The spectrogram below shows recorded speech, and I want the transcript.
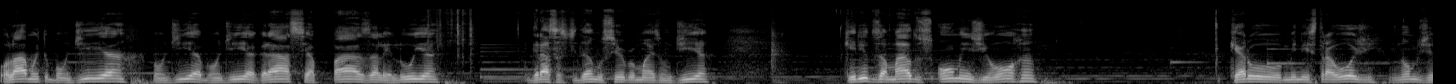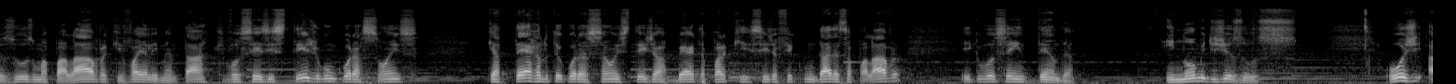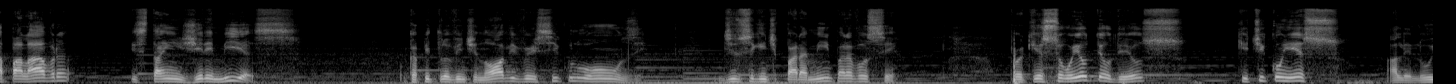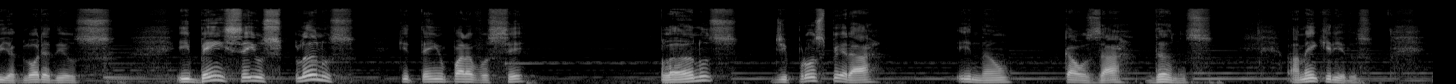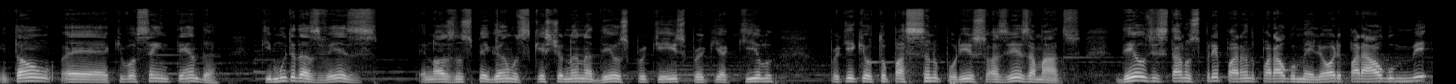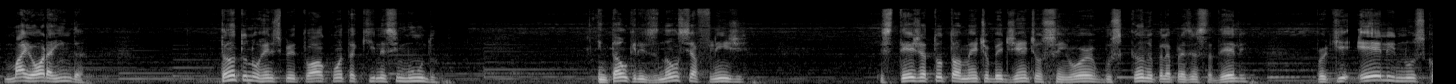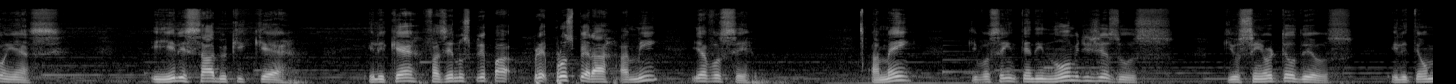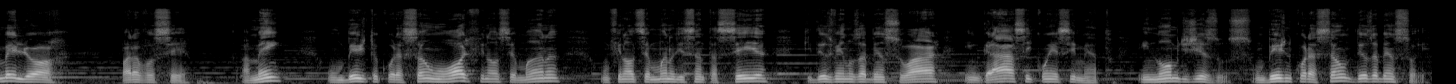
Olá, muito bom dia, bom dia, bom dia, graça, paz, aleluia. Graças te damos, Senhor, por mais um dia. Queridos amados homens de honra, quero ministrar hoje, em nome de Jesus, uma palavra que vai alimentar, que vocês estejam com corações, que a terra do teu coração esteja aberta para que seja fecundada essa palavra e que você entenda. Em nome de Jesus. Hoje a palavra está em Jeremias, o capítulo 29, versículo 11. Diz o seguinte: Para mim e para você, porque sou eu teu Deus que te conheço. Aleluia, glória a Deus. E bem sei os planos que tenho para você, planos de prosperar e não causar danos. Amém, queridos? Então, é, que você entenda que muitas das vezes eh, nós nos pegamos questionando a Deus por que isso, por que aquilo, por que, que eu estou passando por isso. Às vezes, amados, Deus está nos preparando para algo melhor e para algo maior ainda, tanto no reino espiritual quanto aqui nesse mundo. Então, queridos, não se aflige, esteja totalmente obediente ao Senhor, buscando pela presença dEle, porque Ele nos conhece e Ele sabe o que quer ele quer fazer nos prosperar a mim e a você. Amém? Que você entenda em nome de Jesus que o Senhor teu Deus, ele tem o melhor para você. Amém? Um beijo no teu coração, um ótimo final de semana, um final de semana de Santa Ceia. Que Deus venha nos abençoar em graça e conhecimento. Em nome de Jesus. Um beijo no coração, Deus abençoe.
